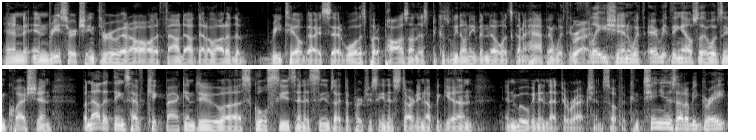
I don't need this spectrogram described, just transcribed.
And in researching through it all, I found out that a lot of the retail guys said, "Well, let's put a pause on this because we don't even know what's going to happen with Right. inflation, with everything else that was in question." But now that things have kicked back into uh, school season, it seems like the purchasing is starting up again and moving in that direction. So if it continues, that'll be great.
